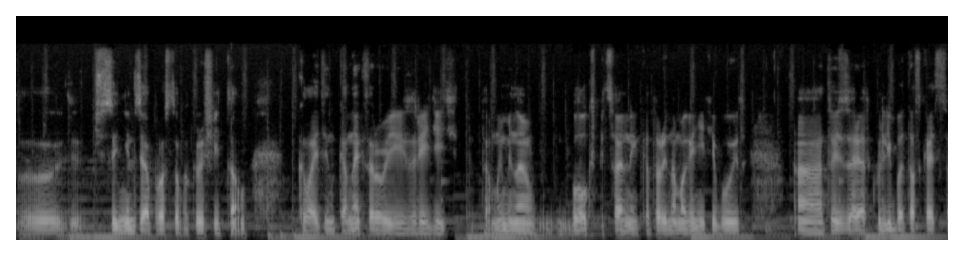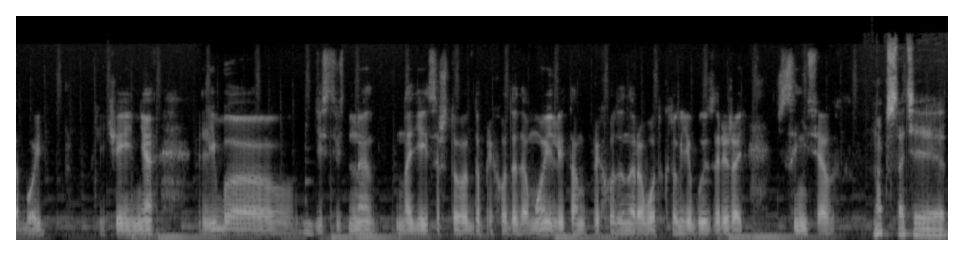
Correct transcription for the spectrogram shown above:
Э, часы нельзя просто подключить там к Lightning коннектору и зарядить. Там именно блок специальный, который на магните будет. А, то есть зарядку либо таскать с собой в течение дня, либо действительно надеяться, что до прихода домой или там прихода на работу, кто где будет заряжать, часы не сядут. Ну, кстати,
